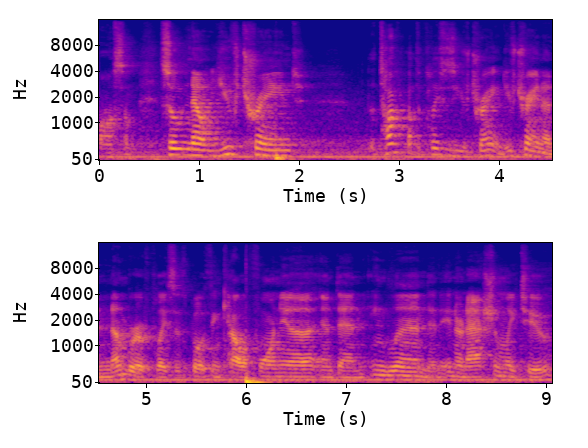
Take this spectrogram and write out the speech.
Awesome. So now you've trained. Talk about the places you've trained. You've trained a number of places, both in California and then England and internationally too.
